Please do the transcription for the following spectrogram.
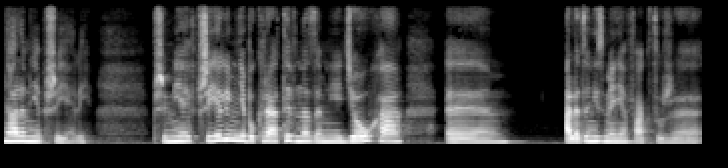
No ale mnie przyjęli. Przyjmie, przyjęli mnie, bo kreatywna ze mnie dziołcha, yy, ale to nie zmienia faktu, że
